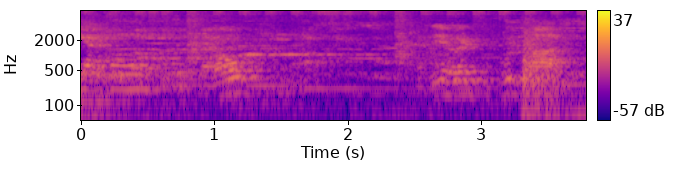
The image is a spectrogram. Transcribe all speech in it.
They hurt foot hard.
